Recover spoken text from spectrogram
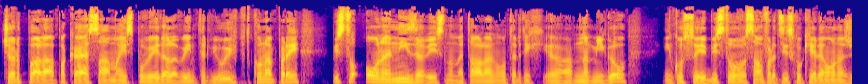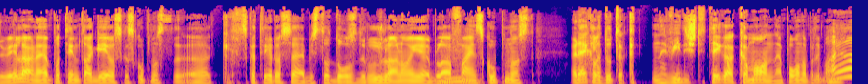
črpala, pa kaj je sama izpovedala v intervjujih in tako naprej. V bistvu ona ni zavestno metala noter teh uh, namigov. In ko so je v bistvu v San Franciscu, kjer je ona živela, ne, potem ta geovska skupnost, uh, s katero se je v bistvu dosti združila, no, je bila mm. fajn skupnost. Rekla tudi, "K- ne vidiš ti tega, kam on, ne pa ona. Potem, "A ja,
